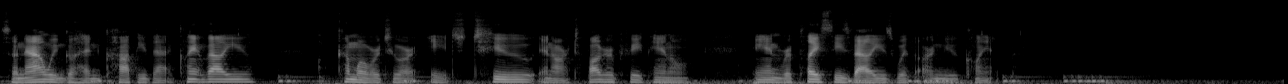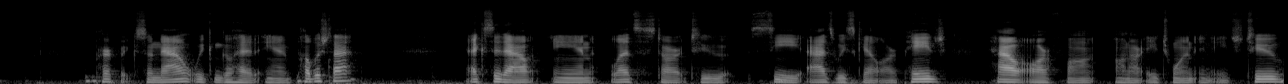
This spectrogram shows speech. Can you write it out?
So now we can go ahead and copy that clamp value, come over to our H2 in our topography panel, and replace these values with our new clamp. Perfect. So now we can go ahead and publish that, exit out, and let's start to see as we scale our page how our font on our H1 and H2,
